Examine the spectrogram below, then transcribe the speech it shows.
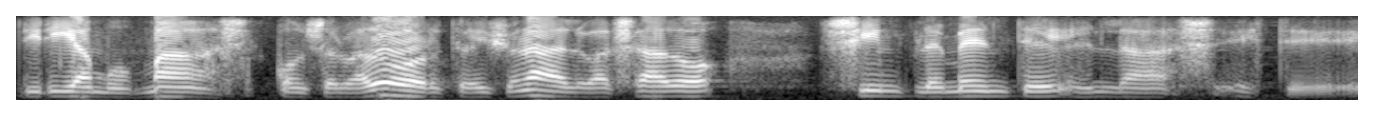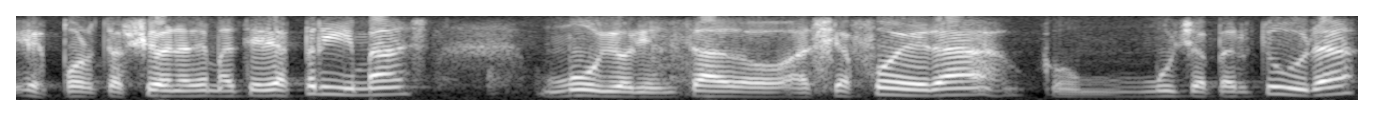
diríamos, más conservador, tradicional, basado simplemente en las este, exportaciones de materias primas, muy orientado hacia afuera, con mucha apertura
